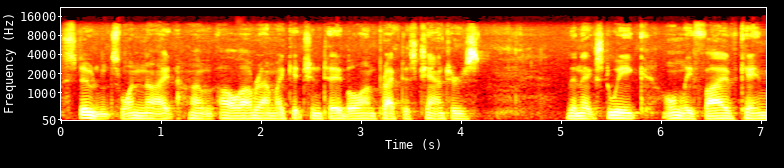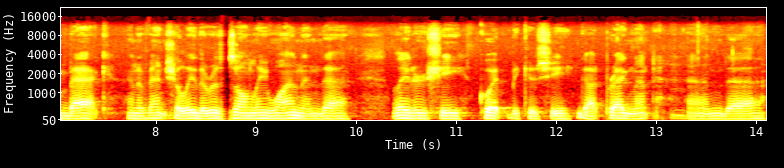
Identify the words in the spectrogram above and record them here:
students one night on, all around my kitchen table on practice chanters. The next week, only five came back, and eventually there was only one, and uh, later she quit because she got pregnant, and uh, and,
